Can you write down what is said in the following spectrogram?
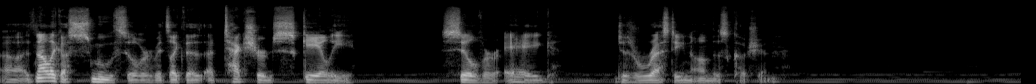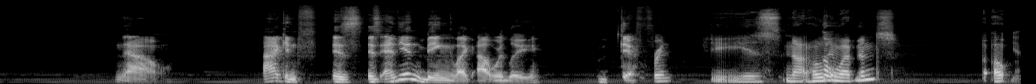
uh, it's not like a smooth silver it's like the, a textured scaly silver egg just resting on this cushion Now, I can. F- is is Endien being like outwardly different? She is not holding Oh. weapons. Oh, Yeah.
